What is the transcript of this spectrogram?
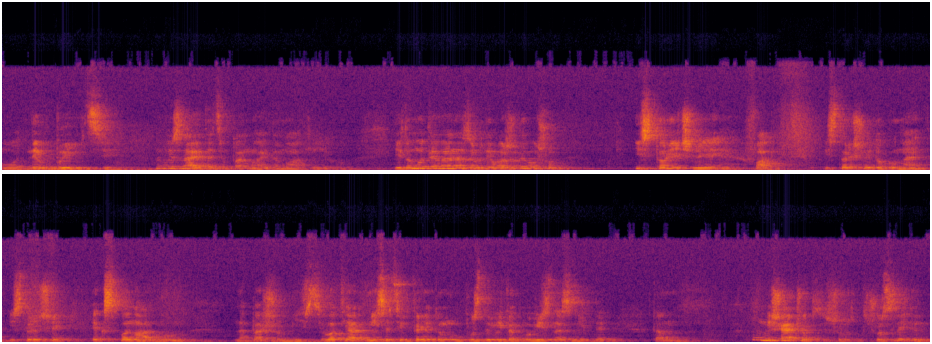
от, не вбивці. Ну, ви знаєте цю певну гайдамаки його. І тому для мене завжди важливо, щоб історичний факт, історичний документ, історичний експонат був на першому місці. От я місяців три тому в пустовітах повіз на смітник, там ну, мішечок, що, що свитин,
